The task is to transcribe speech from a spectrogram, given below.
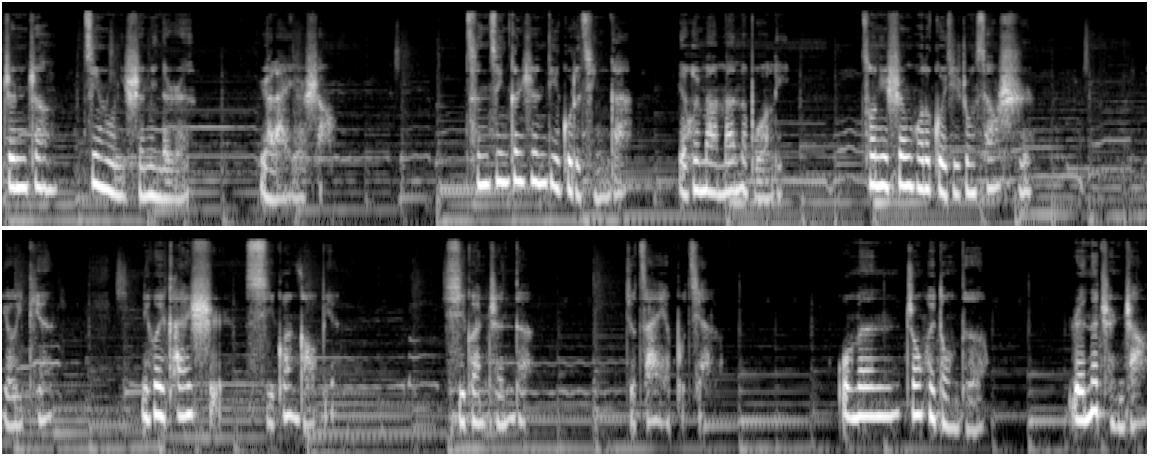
真正进入你生命的人越来越少。曾经根深蒂固的情感，也会慢慢的剥离，从你生活的轨迹中消失。有一天，你会开始。习惯告别，习惯真的就再也不见了。我们终会懂得，人的成长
